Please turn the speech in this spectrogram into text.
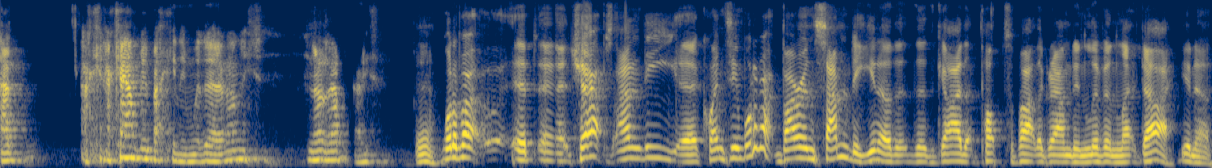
I, I, I can't be backing him with her on it. Not that price. Yeah. What about uh, uh, chaps? Andy, uh, Quentin. What about Baron Samedi? You know, the, the guy that popped up out of the ground in Live and Let Die. You know,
